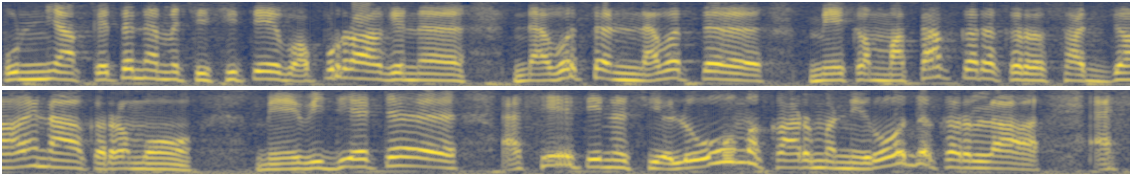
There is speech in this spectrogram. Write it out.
පුණ්‍යක් එත නැමැති සිතේ වපුරාගෙන නැවත නැවත මේක මතක් කර කර සජ්ජායනා කරමු. මේ විදියට ඇසේ තියෙන සියලෝම කර්ම නිරෝධ කරලා ඇස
